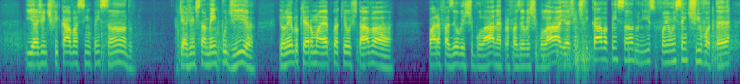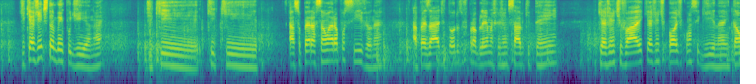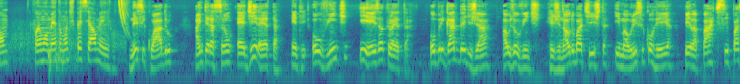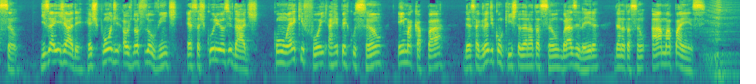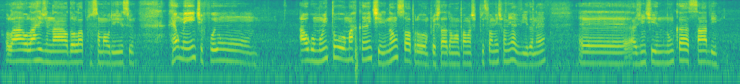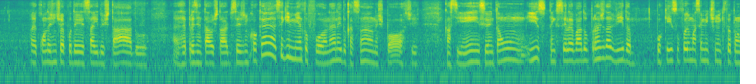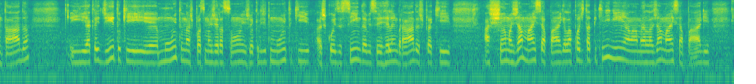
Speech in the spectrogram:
E a gente ficava assim pensando que a gente também podia. Eu lembro que era uma época que eu estava para fazer o vestibular, né, para fazer o vestibular, e a gente ficava pensando nisso, foi um incentivo até de que a gente também podia, né? De que que, que a superação era possível, né? Apesar de todos os problemas que a gente sabe que tem, que a gente vai, que a gente pode conseguir, né? Então, foi um momento muito especial mesmo. Nesse quadro, a interação é direta entre ouvinte e ex-atleta. Obrigado desde já aos ouvintes Reginaldo Batista e Maurício Correia pela participação. Diz aí, Jader, responde aos nossos ouvintes essas curiosidades. Como é que foi a repercussão em Macapá dessa grande conquista da natação brasileira, da natação amapaense? Olá, olá Reginaldo, olá professor Maurício. Realmente foi um algo muito marcante, não só para o estado do Amapá, mas principalmente para minha vida, né? É, a gente nunca sabe é, quando a gente vai poder sair do estado, é, representar o estado, seja em qualquer segmento for, né? Na educação, no esporte, na ciência. Então isso tem que ser levado para o resto da vida, porque isso foi uma sementinha que foi plantada e acredito que é muito nas próximas gerações, eu acredito muito que as coisas sim devem ser relembradas para que a chama jamais se apague. Ela pode estar pequenininha lá, mas ela jamais se apague.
